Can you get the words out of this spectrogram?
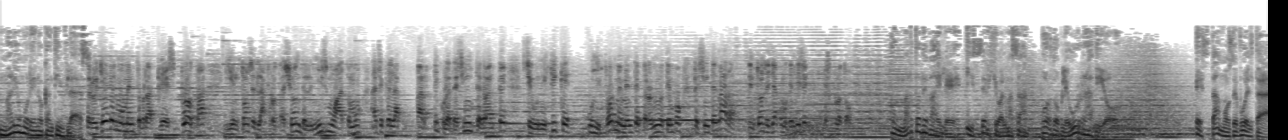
Mario Moreno Cantinflas Pero llega el momento, ¿verdad?, que explota y entonces la frotación del mismo átomo hace que la partícula desintegrante se unifique uniformemente, pero al mismo tiempo desintegrada. Entonces ya como quien dice, explotó. con Marta de Baile y Sergio Almazán por W Radio. Estamos de vuelta.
